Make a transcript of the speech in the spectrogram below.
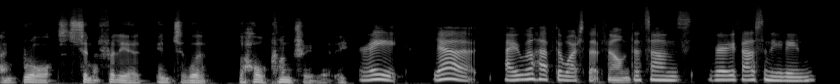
and brought cinephilia into the the whole country, really. Great. Yeah, I will have to watch that film. That sounds very fascinating.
